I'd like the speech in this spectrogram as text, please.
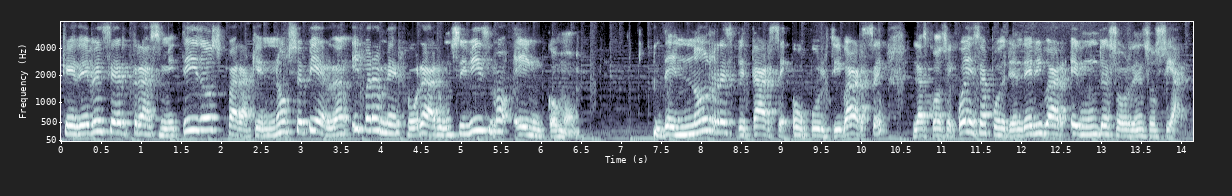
que deben ser transmitidos para que no se pierdan y para mejorar un civismo en común de no respetarse o cultivarse, las consecuencias podrían derivar en un desorden social.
